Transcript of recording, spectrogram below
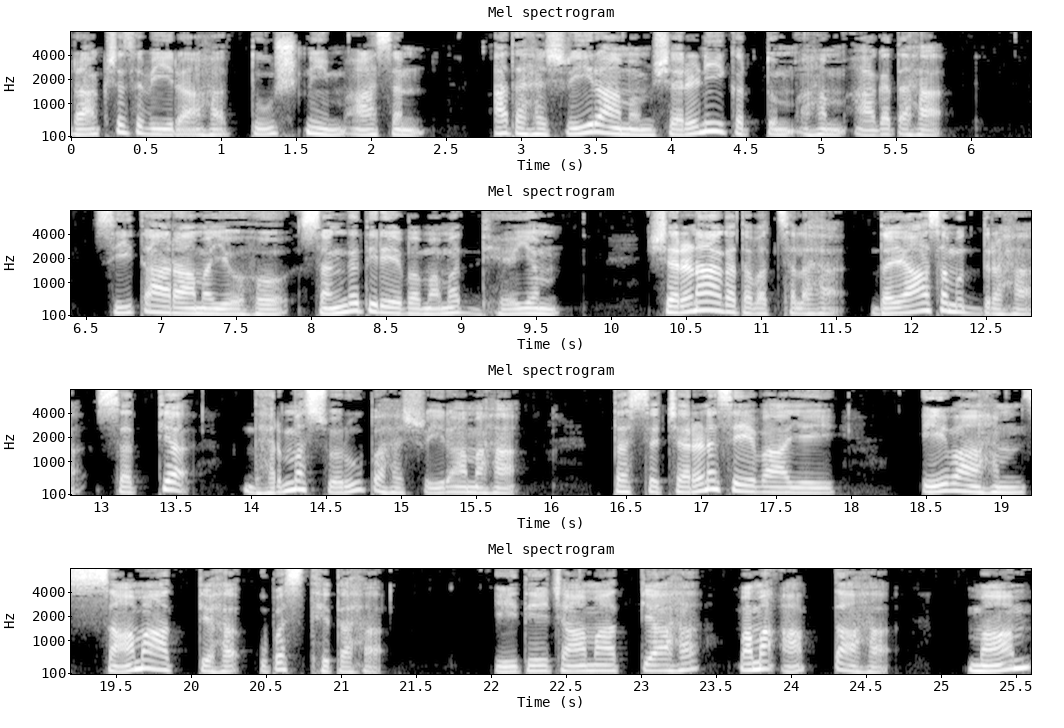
राक्षसवीराः तूष्णीम् आसन्। अतः श्रीरामम् शरणीकर्तुम् अहम् आगतः सीतारामयोः सङ्गतिरेव मम ध्येयम्। शरणागतवत्सलः दयासमुद्रः सत्यधर्मस्वरूपः श्रीरामः। तस्य चरणसेवायै एवाहम् सामात्यः उपस्थितः। एते चामात्याः मम आप्ताः। माम्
